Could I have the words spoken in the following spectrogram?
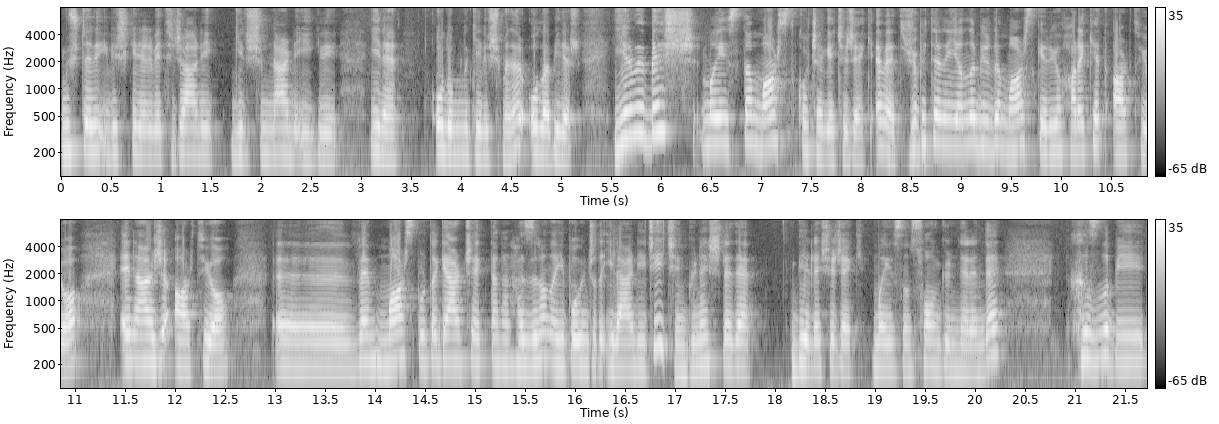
müşteri ilişkileri ve ticari girişimlerle ilgili yine olumlu gelişmeler olabilir. 25 Mayıs'ta Mars koça geçecek. Evet Jüpiter'in yanına bir de Mars geliyor. Hareket artıyor enerji artıyor. Ee, ve Mars burada gerçekten yani Haziran ayı boyunca da ilerleyeceği için Güneş'le de birleşecek Mayıs'ın son günlerinde. Hızlı bir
